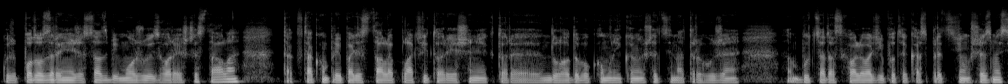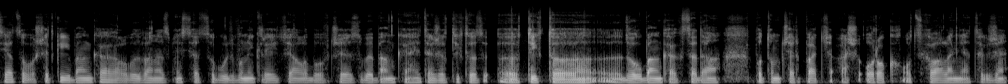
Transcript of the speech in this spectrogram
akože podozrenie, že sadzby môžu ísť hore ešte stále, tak v takom prípade stále platí to riešenie, ktoré dlhodobo komunikujeme všetci na trhu, že buď sa dá schváľovať hypotéka s predstihom 6 mesiacov vo všetkých bankách, alebo 12 mesiacov buď v Unicredite alebo v ČSB banke. Takže v týchto, v týchto dvoch bankách sa dá potom čerpať až o rok od schválenia, takže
